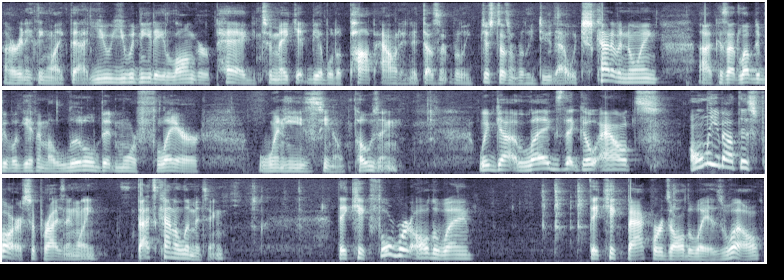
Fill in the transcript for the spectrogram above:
or anything like that. You you would need a longer peg to make it be able to pop out, and it doesn't really just doesn't really do that, which is kind of annoying because uh, I'd love to be able to give him a little bit more flair when he's you know posing. We've got legs that go out only about this far, surprisingly. That's kind of limiting. They kick forward all the way. They kick backwards all the way as well.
